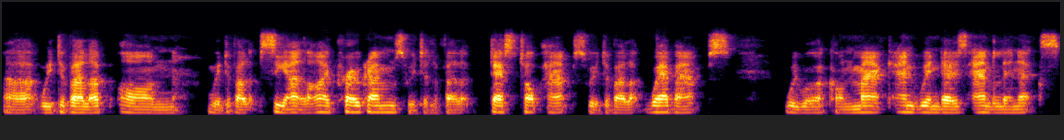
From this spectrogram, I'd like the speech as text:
Uh, we develop on we develop CLI programs, we develop desktop apps, we develop web apps, we work on Mac and Windows and Linux.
